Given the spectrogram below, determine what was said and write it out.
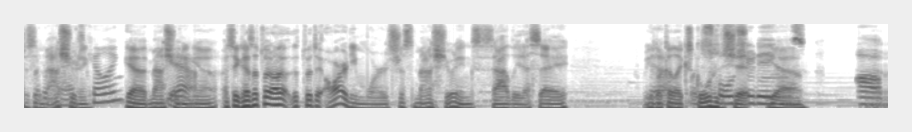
just a like mass shooting. killing. Yeah, mass Yeah. shooting. Yeah, I say because that's what that's what they are anymore. It's just mass shootings. Sadly to say, you look at like schools and school shit. Shootings, Yeah, Um,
